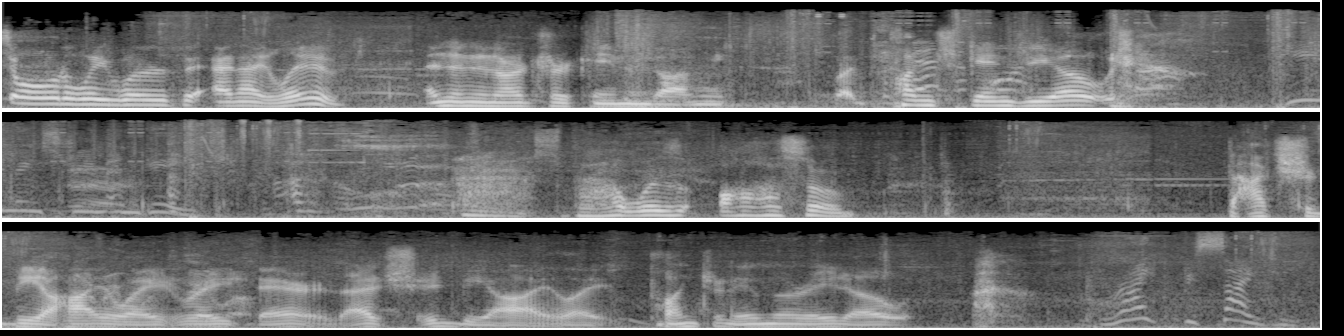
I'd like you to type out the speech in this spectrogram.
Totally worth it, and I lived. And then an archer came and got me. I punched Genji out. Healing stream engaged. that was awesome. That should be a highlight right there. That should be a highlight. Punching him right out. Right beside you.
